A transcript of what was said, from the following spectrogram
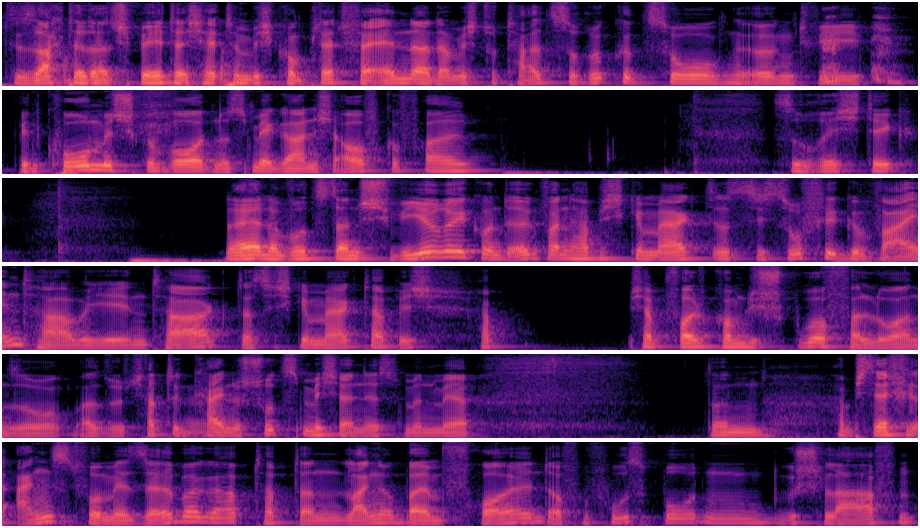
sie sagte dann später, ich hätte mich komplett verändert, habe mich total zurückgezogen irgendwie, bin komisch geworden, ist mir gar nicht aufgefallen. So richtig. Naja, dann wurde es dann schwierig und irgendwann habe ich gemerkt, dass ich so viel geweint habe jeden Tag, dass ich gemerkt habe, ich habe ich hab vollkommen die Spur verloren. So. Also ich hatte ja. keine Schutzmechanismen mehr. Dann habe ich sehr viel Angst vor mir selber gehabt, habe dann lange beim Freund auf dem Fußboden geschlafen,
